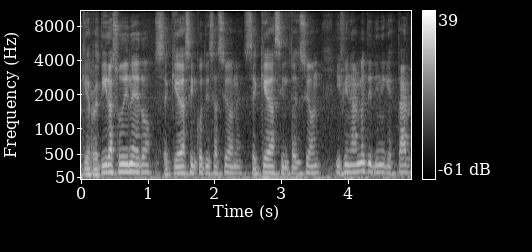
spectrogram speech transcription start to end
Que retira su dinero, se queda sin cotizaciones, se queda sin pensión y finalmente tiene que estar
